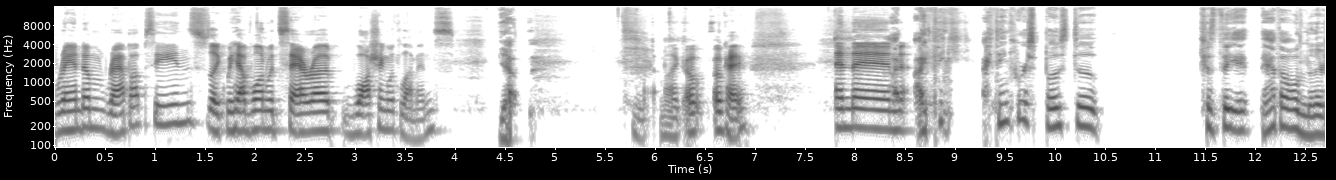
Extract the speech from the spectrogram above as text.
random wrap up scenes. Like we have one with Sara washing with lemons. Yep. I'm like, oh, okay. And then I, I think I think we're supposed to because they they had all another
